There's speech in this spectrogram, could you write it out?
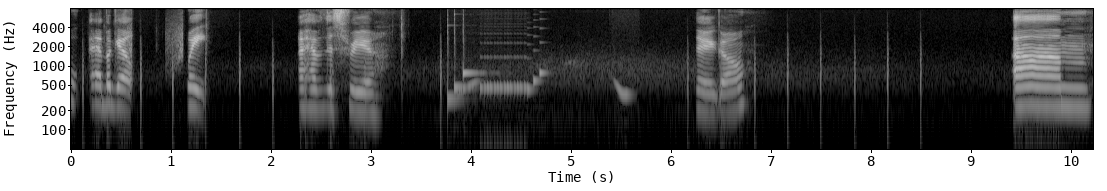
Ooh, Abigail, wait. I have this for you. There you go. Um...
